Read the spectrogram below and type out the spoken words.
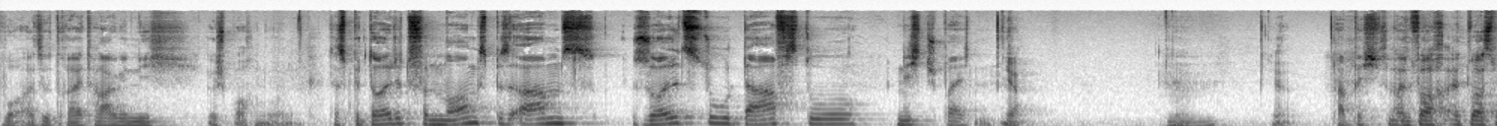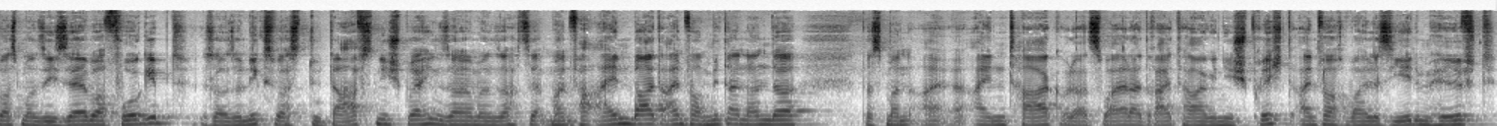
wo also drei Tage nicht gesprochen wurde. Das bedeutet, von morgens bis abends sollst du, darfst du nicht sprechen. Ja. ja. Hab ich Ist einfach etwas, was man sich selber vorgibt. Ist also nichts, was du darfst nicht sprechen, sondern man sagt, man vereinbart einfach miteinander, dass man einen Tag oder zwei oder drei Tage nicht spricht, einfach weil es jedem hilft,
